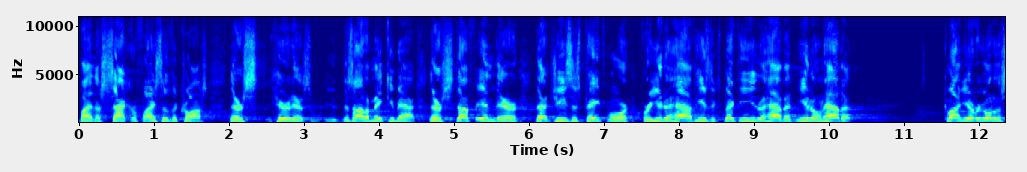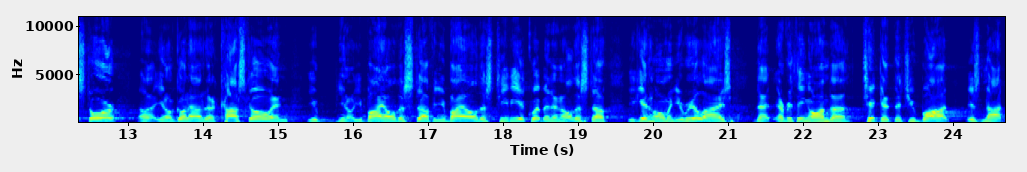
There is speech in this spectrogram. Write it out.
By the sacrifice of the cross. There's, here it is. This ought to make you mad. There's stuff in there that Jesus paid for for you to have. He's expecting you to have it, and you don't have it. Come on, you ever go to the store, uh, you know, go down to Costco and you, you know, you buy all this stuff and you buy all this TV equipment and all this stuff. You get home and you realize that everything on the ticket that you bought is not,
